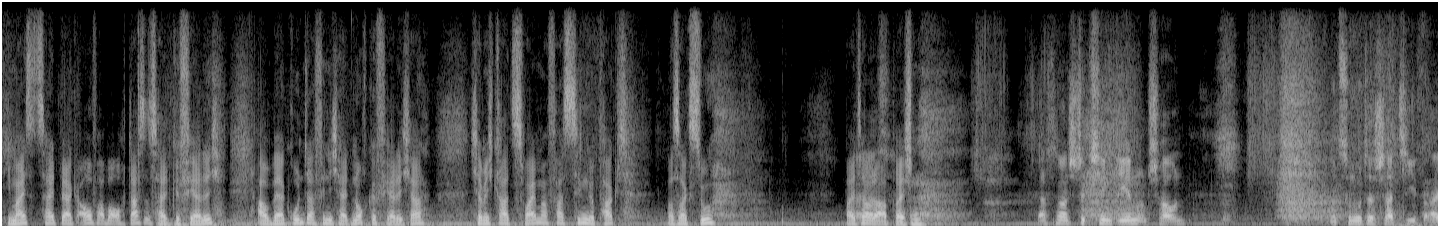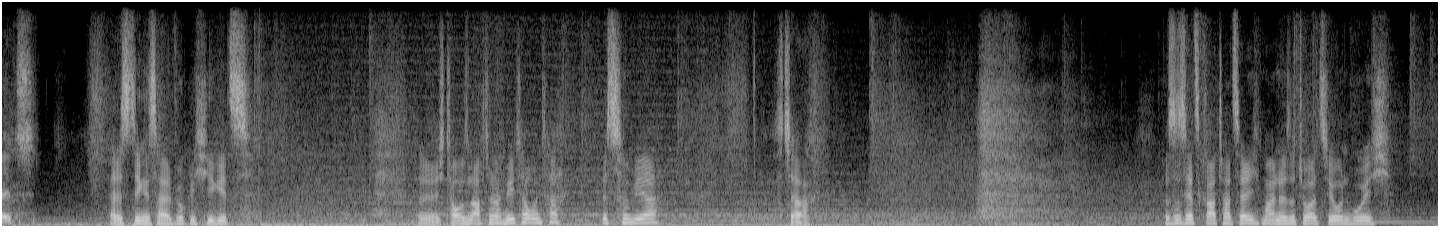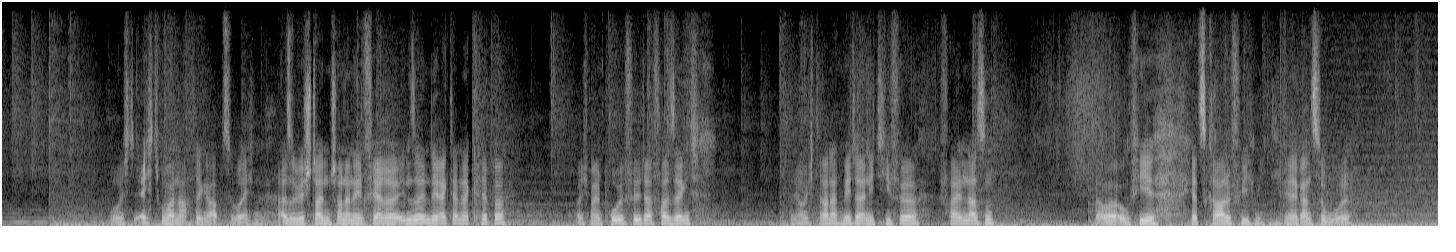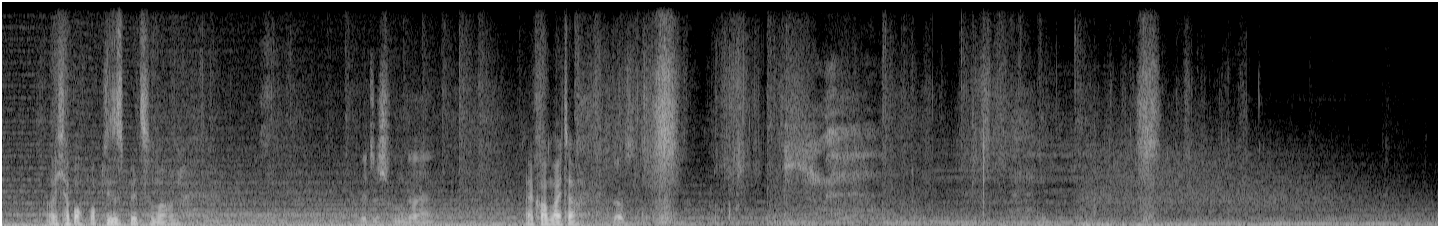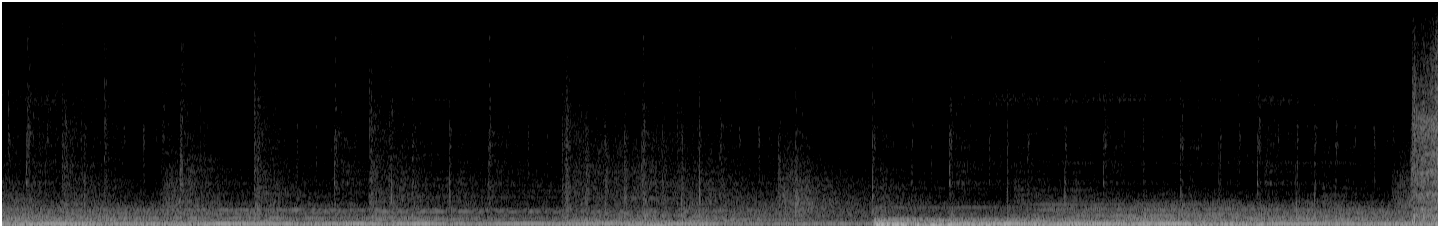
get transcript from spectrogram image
Die meiste Zeit bergauf, aber auch das ist halt gefährlich. Aber bergunter finde ich halt noch gefährlicher. Ich habe mich gerade zweimal fast hingepackt. Was sagst du? Weiter ja, oder abbrechen? Lass noch ein Stückchen gehen und schauen und zur Not das Stativ als Ja, das Ding ist halt wirklich, hier geht's äh, 1800 Meter runter bis zum Meer. Tja. Das ist jetzt gerade tatsächlich mal eine Situation, wo ich, wo ich echt drüber nachdenke, abzubrechen. Also wir standen schon an den Fähre-Inseln direkt an der Klippe. Habe ich meinen Polfilter versenkt. Den habe ich 300 Meter in die Tiefe fallen lassen. Aber irgendwie, jetzt gerade fühle ich mich nicht mehr ganz so wohl. Aber ich habe auch Bock, dieses Bild zu machen. Bitte schon geil. Ja, komm weiter. Los.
